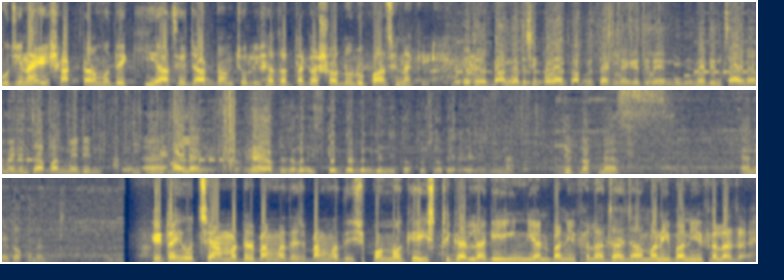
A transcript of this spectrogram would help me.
বুঝি না এই শার্টটার মধ্যে কি আছে যার দাম চল্লিশ হাজার টাকা স্বর্ণরূপা আছে নাকি? এটি বাংলাদেশি প্রোডাক্ট আপনি ট্যাগ লেগে দিলেন made in China made in Japan made in Thailand হ্যাঁ আপনি যখন স্ক্যান করবেন গেঞ্জি তথ্য সব বের হয়ে যাবে। Did not match any document এটাই হচ্ছে আমাদের বাংলাদেশ। বাংলাদেশ পণ্যকে স্টিকার লাগিয়ে ইন্ডিয়ান বানিয়ে ফেলা যায় জার্মানি বানিয়ে ফেলা যায়।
